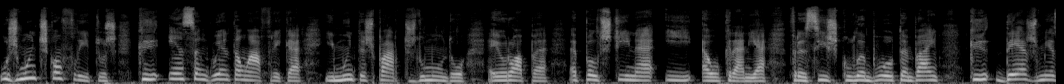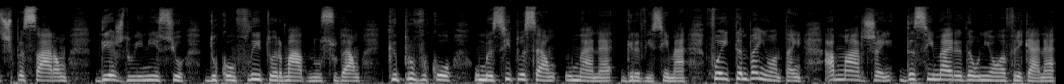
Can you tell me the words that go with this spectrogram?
os muitos conflitos que ensanguentam a África e muitas partes do mundo, a Europa, a Palestina e a Ucrânia. Francisco lambuou também que dez meses passaram desde o início do conflito armado no Sudão, que provocou uma situação humana gravíssima. Foi também ontem, à margem da Cimeira da União Africana,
